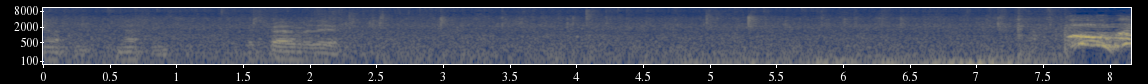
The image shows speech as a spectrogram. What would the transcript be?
Nothing. Nothing. Let's try over there. Oh my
